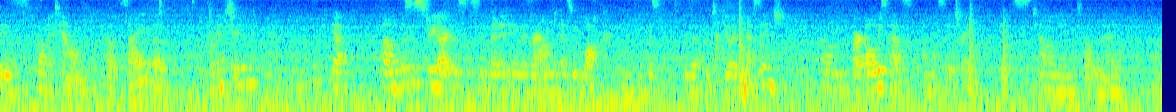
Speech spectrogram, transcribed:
is from a town outside of Amsterdam. Yeah. Um, this is street art. This is embedded in the ground as you walk. And I think this is a particular message. Um, art always has a message, right? It's challenging, it's problematic. Um,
